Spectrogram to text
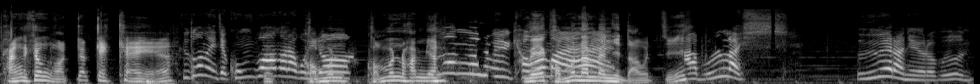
방송 어떻게 켜요? 그거는 이제 공부하느라고 이런 검은 화면 선물을 경험할. 나오지? 아 몰라 씨. 의외라뇨 여러분.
